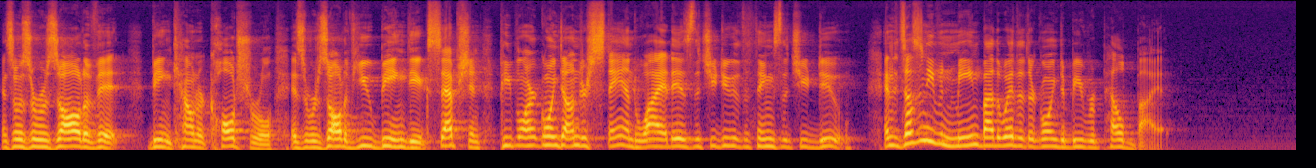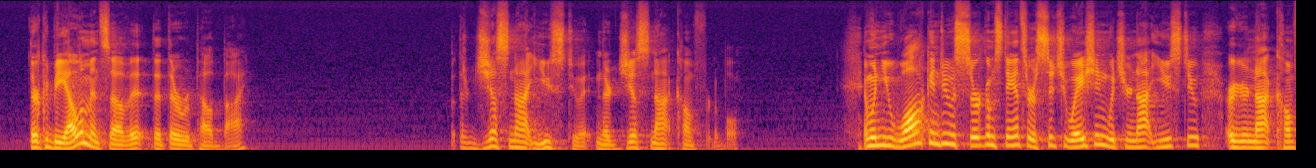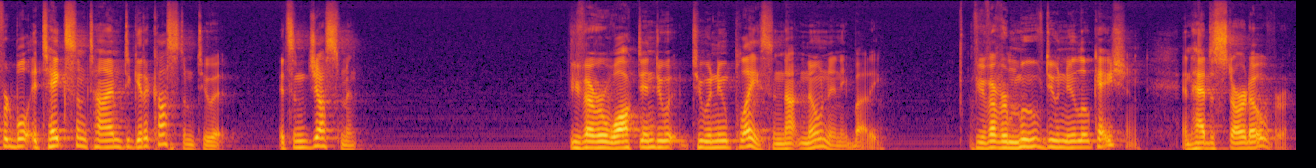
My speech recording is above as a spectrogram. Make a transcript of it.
And so, as a result of it being countercultural, as a result of you being the exception, people aren't going to understand why it is that you do the things that you do. And it doesn't even mean, by the way, that they're going to be repelled by it. There could be elements of it that they're repelled by, but they're just not used to it and they're just not comfortable. And when you walk into a circumstance or a situation which you're not used to or you're not comfortable, it takes some time to get accustomed to it. It's an adjustment. If you've ever walked into to a new place and not known anybody, if you've ever moved to a new location and had to start over,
